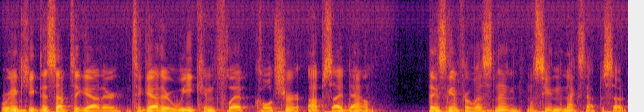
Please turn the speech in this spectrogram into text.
We're going to keep this up together. Together we can flip culture upside down. Thanks again for listening. We'll see you in the next episode.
